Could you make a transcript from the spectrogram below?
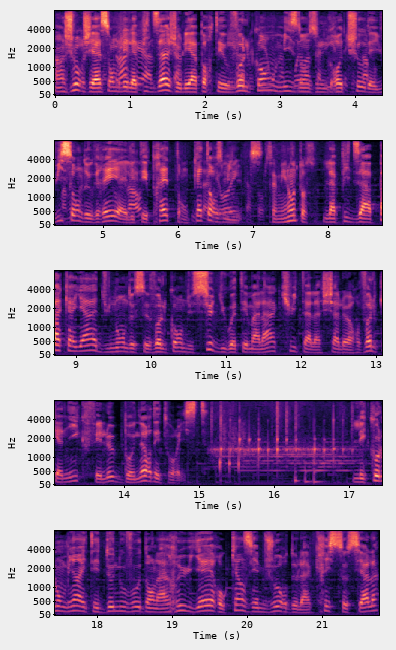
Un jour, j'ai assemblé la pizza, je l'ai apportée au volcan, mise dans une grotte chaude à 800 degrés, elle était prête en 14 minutes. 14 minutos. La pizza Pacaya, du nom de ce volcan du sud du Guatemala, cuite à la chaleur volcanique, fait le bonheur des touristes. Les Colombiens étaient de nouveau dans la rue hier au 15e jour de la crise sociale,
